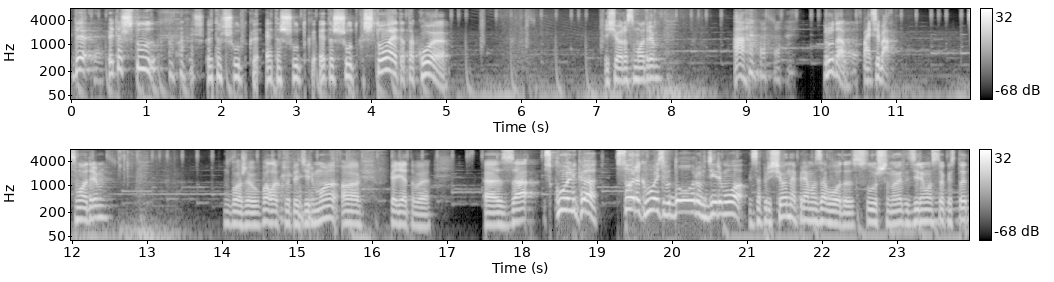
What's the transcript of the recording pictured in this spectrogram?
Да, это что? Это шутка, это шутка, это шутка. Что это такое? Еще раз смотрим. А, круто, спасибо. Смотрим. Боже, упало какое-то дерьмо э, фиолетовое. Э, за сколько? 48 долларов дерьмо. Запрещенное прямо завода. Слушай, ну это дерьмо столько стоит.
